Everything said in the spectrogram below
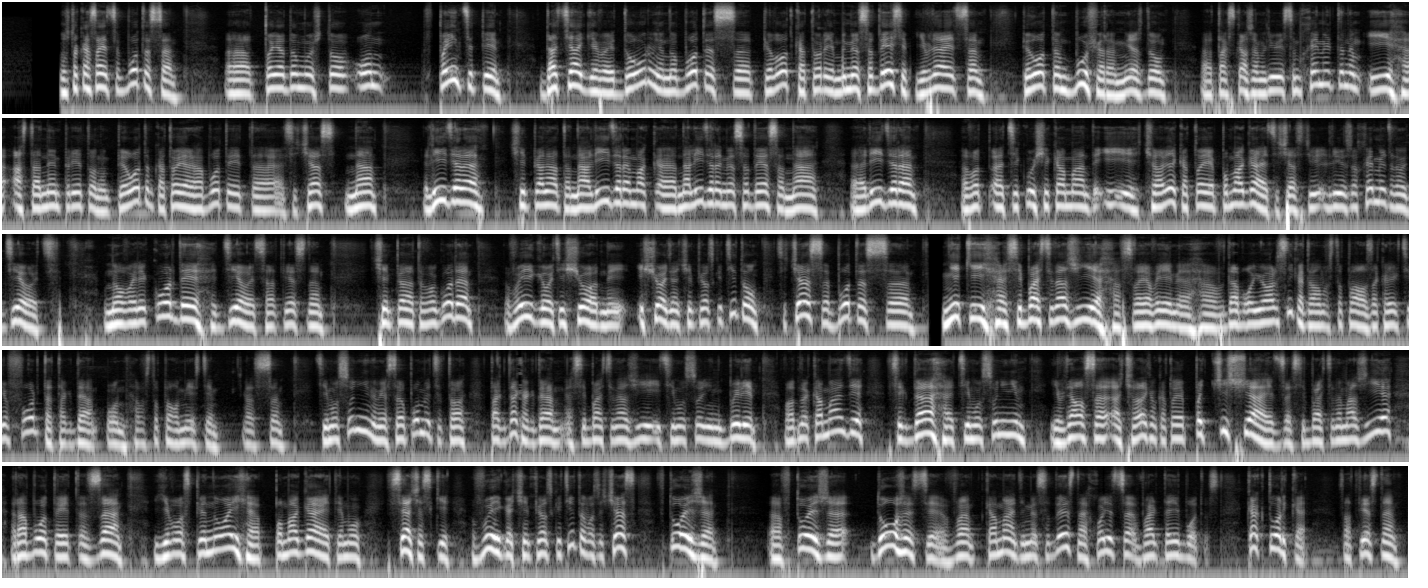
Ну, что касается Ботаса, э, то я думаю, что он, в принципе, дотягивает до уровня, но Ботас э, пилот, который на Мерседесе является пилотом-буфером между, э, так скажем, Льюисом Хэмилтоном и остальным пилотом. Пилотом, который работает сейчас на лидера чемпионата, на лидера, на лидера Мерседеса, на лидера вот текущей команды и человек, который помогает сейчас Льюису Хэмилтону делать новые рекорды, делать, соответственно, чемпионат этого года выигрывать еще, один еще один чемпионский титул. Сейчас Ботас, э, некий Себастьян Ажье в свое время в WRC, когда он выступал за коллектив Форта, тогда он выступал вместе с Тиму Суниным. Если вы помните, то тогда, когда Себастьян Ажье и Тиму Сунин были в одной команде, всегда Тиму Сунинин являлся человеком, который подчищает за Себастьяном Ажье, работает за его спиной, помогает ему всячески выиграть чемпионский титул. Вот сейчас в той же в той же должности в команде Mercedes находится Вальтери Ботас. Как только, соответственно,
